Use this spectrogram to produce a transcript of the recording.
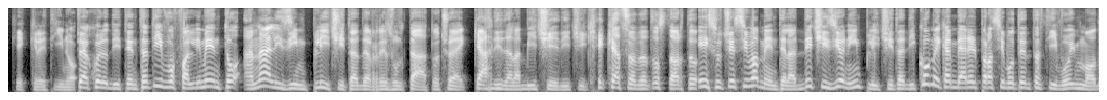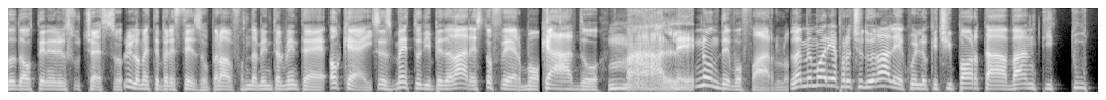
che cretino. Cioè quello di tentativo, fallimento, analisi implicita del risultato, cioè cadi dalla bici e dici che cazzo è andato storto, e successivamente la decisione implicita di come cambiare il prossimo tentativo in modo da ottenere il successo. Lui lo mette per esteso, però fondamentalmente è ok, se smetto di pedalare e sto fermo, cado male. Non devo farlo. La memoria procedurale è quello che ci porta avanti tutto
